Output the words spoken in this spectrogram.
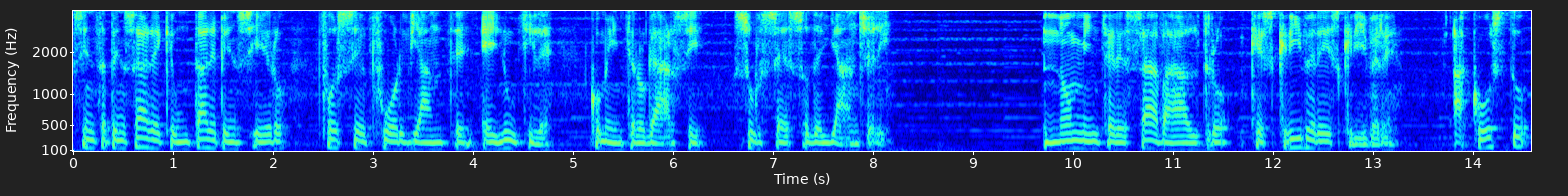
senza pensare che un tale pensiero fosse fuorviante e inutile, come interrogarsi sul sesso degli angeli. Non mi interessava altro che scrivere e scrivere, a costo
